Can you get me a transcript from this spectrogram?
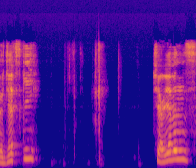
Gojewski, Cherry Evans,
